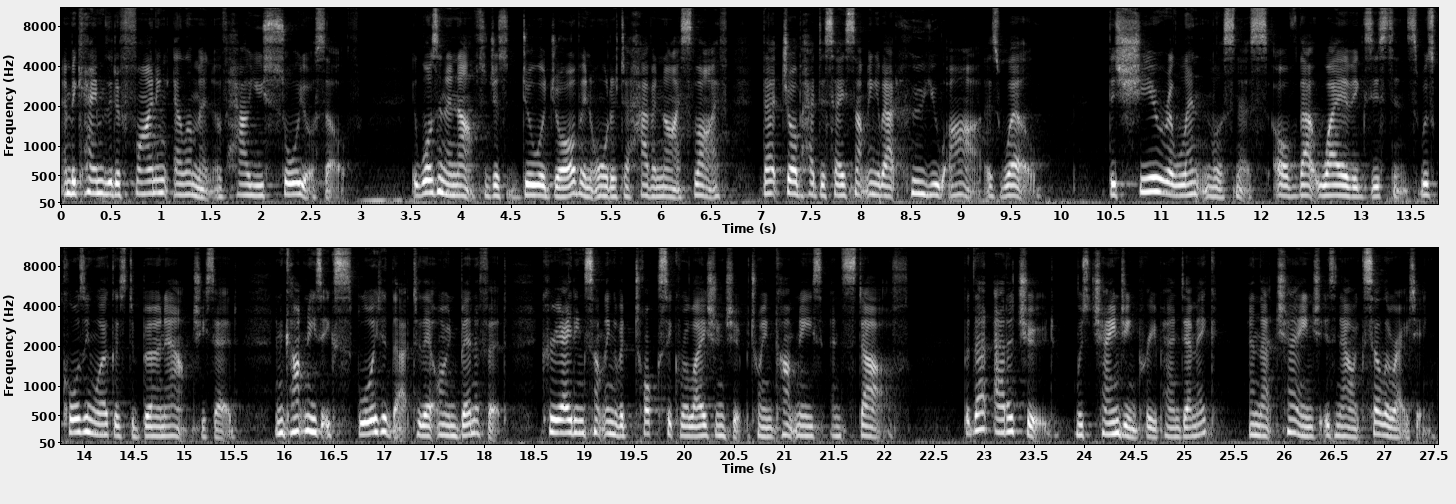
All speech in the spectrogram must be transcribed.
and became the defining element of how you saw yourself. It wasn't enough to just do a job in order to have a nice life, that job had to say something about who you are as well. The sheer relentlessness of that way of existence was causing workers to burn out, she said, and companies exploited that to their own benefit, creating something of a toxic relationship between companies and staff. But that attitude was changing pre pandemic, and that change is now accelerating.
